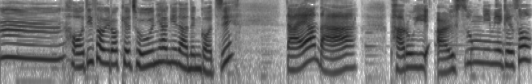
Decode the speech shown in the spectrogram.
음, 어디서 이렇게 좋은 향이 나는 거지? 나야, 나. 바로 이 알쏭님에게서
